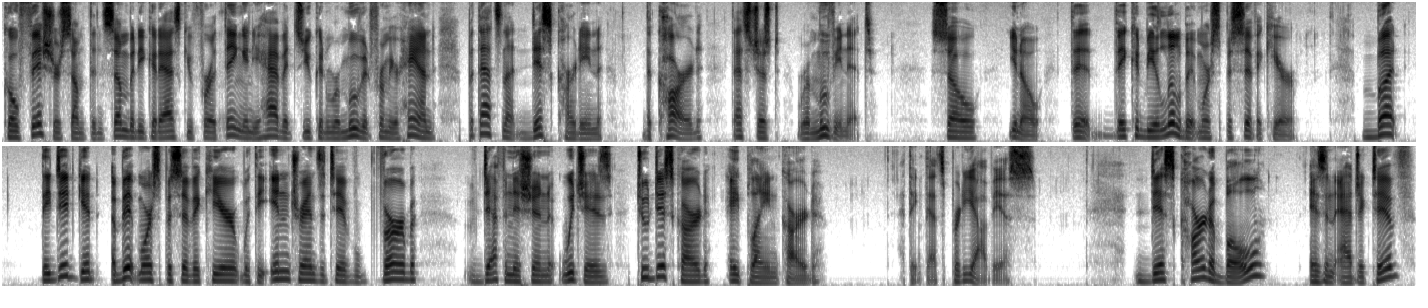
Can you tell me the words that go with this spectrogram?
go fish or something, somebody could ask you for a thing and you have it so you can remove it from your hand, but that's not discarding the card, that's just removing it. So, you know, the, they could be a little bit more specific here. But they did get a bit more specific here with the intransitive verb definition, which is to discard a playing card. I think that's pretty obvious. Discardable is an adjective.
